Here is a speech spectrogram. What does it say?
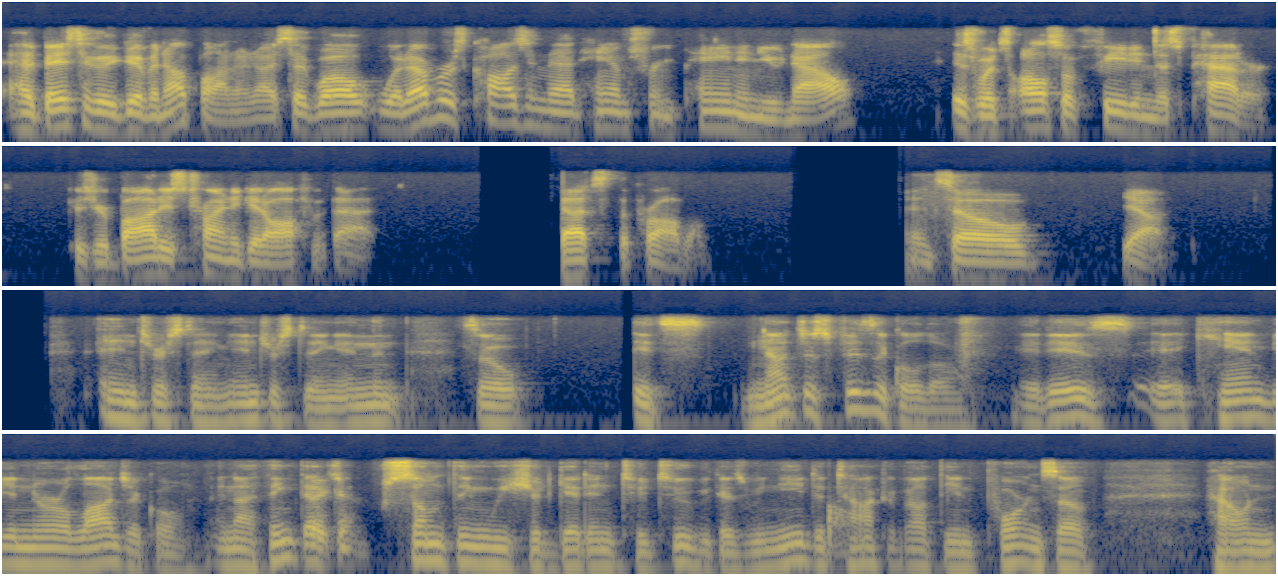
had basically given up on it. I said, Well, whatever's causing that hamstring pain in you now is what's also feeding this pattern because your body's trying to get off of that. That's the problem. And so, yeah. Interesting, interesting. And then, so it's not just physical though. It is, it can be neurological. And I think that's something we should get into too, because we need to talk about the importance of how,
